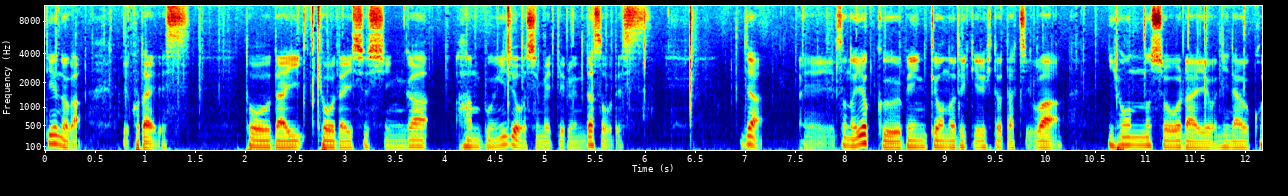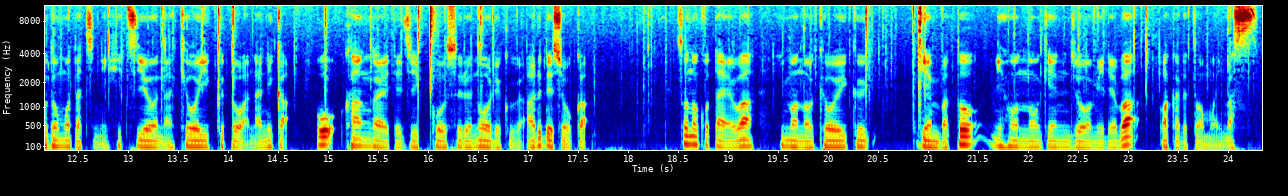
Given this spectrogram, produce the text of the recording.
ていうのが答えです。東大京大出身が半分以上を占めてるんだそうです。じゃあ、えー、そのよく勉強のできる人たちは日本の将来を担う子どもたちに必要な教育とは何かを考えて実行する能力があるでしょうか？その答えは今の教育現場と日本の現状を見ればわかると思います。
